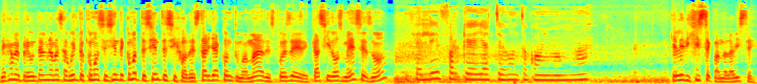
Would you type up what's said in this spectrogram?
Déjame preguntarle nada más a Wilton, ¿cómo se siente? ¿Cómo te sientes, hijo, de estar ya con tu mamá después de casi dos meses, no? Feliz porque ya estoy junto con mi mamá. ¿Qué le dijiste cuando la viste?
